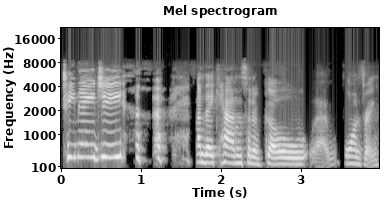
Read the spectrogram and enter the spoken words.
teenagey, and they can sort of go uh, wandering.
